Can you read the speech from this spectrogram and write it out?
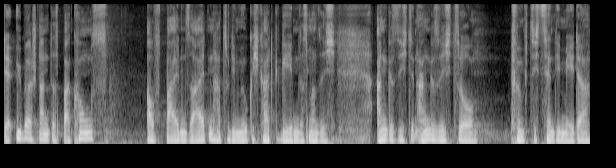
der Überstand des Balkons auf beiden Seiten hat so die Möglichkeit gegeben, dass man sich Angesicht in Angesicht so 50 Zentimeter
